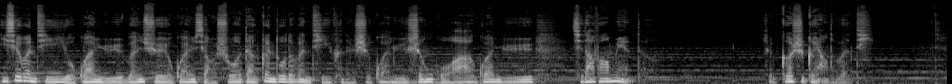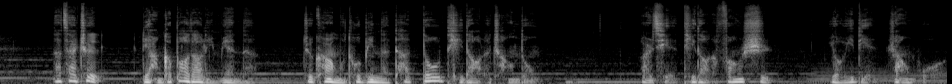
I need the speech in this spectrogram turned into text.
一些问题有关于文学，有关于小说，但更多的问题可能是关于生活啊，关于其他方面的，这各式各样的问题。那在这两个报道里面呢，这科尔姆托宾呢，他都提到了长冬，而且提到的方式有一点让我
